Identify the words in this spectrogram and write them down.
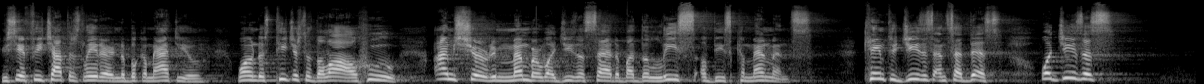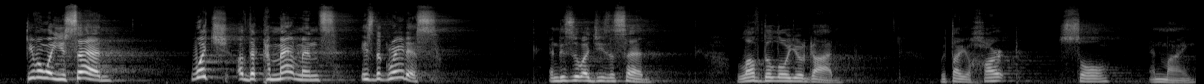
You see, a few chapters later in the book of Matthew, one of those teachers of the law who I'm sure remember what Jesus said about the least of these commandments came to Jesus and said this Well, Jesus, given what you said, which of the commandments is the greatest? And this is what Jesus said Love the Lord your God with all your heart, soul, and mind,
